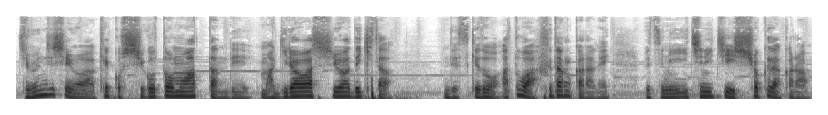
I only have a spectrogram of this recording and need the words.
自分自身は結構仕事もあったんで紛らわしはできたんですけどあとは普段からね別に一日一食だから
